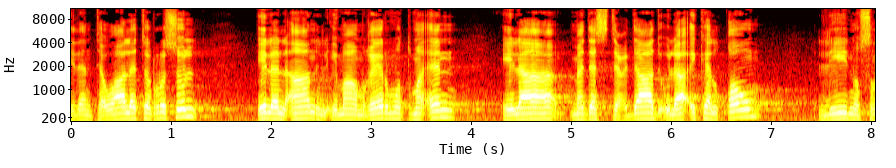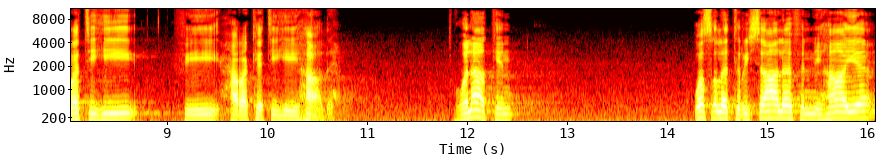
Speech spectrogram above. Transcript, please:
إذا توالت الرسل إلى الآن الإمام غير مطمئن إلى مدى استعداد أولئك القوم لنصرته في حركته هذا ولكن وصلت رسالة في النهاية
